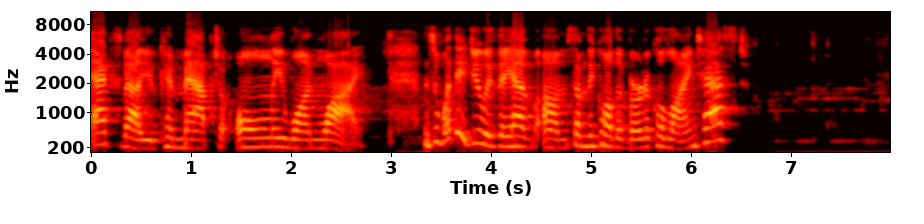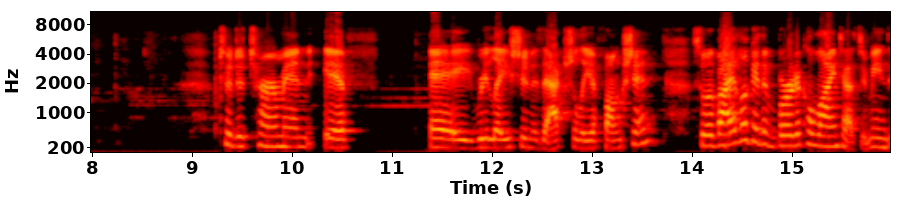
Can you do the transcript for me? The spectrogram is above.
x value can map to only one y. And so what they do is they have um, something called the vertical line test to determine if a relation is actually a function. So if I look at the vertical line test, it means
